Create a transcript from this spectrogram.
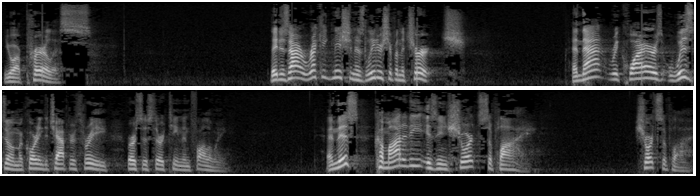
You are prayerless. They desire recognition as leadership in the church. And that requires wisdom, according to chapter 3, verses 13 and following. And this commodity is in short supply. Short supply.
